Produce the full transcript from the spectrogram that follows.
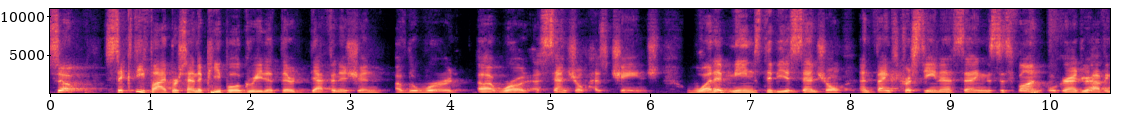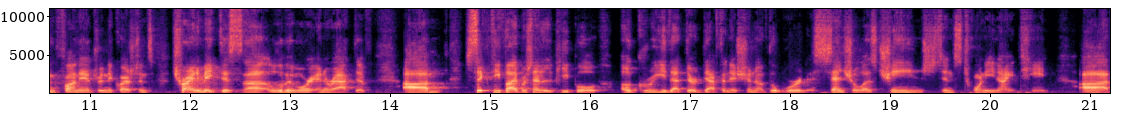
So 65% of people agree that their definition of the word uh, word essential has changed. What it means to be essential, and thanks Christina saying this is fun. We're glad you're having fun answering the questions, trying to make this uh, a little bit more interactive. 65% um, of the people agree that their definition of the word essential has changed since 2019. Uh,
